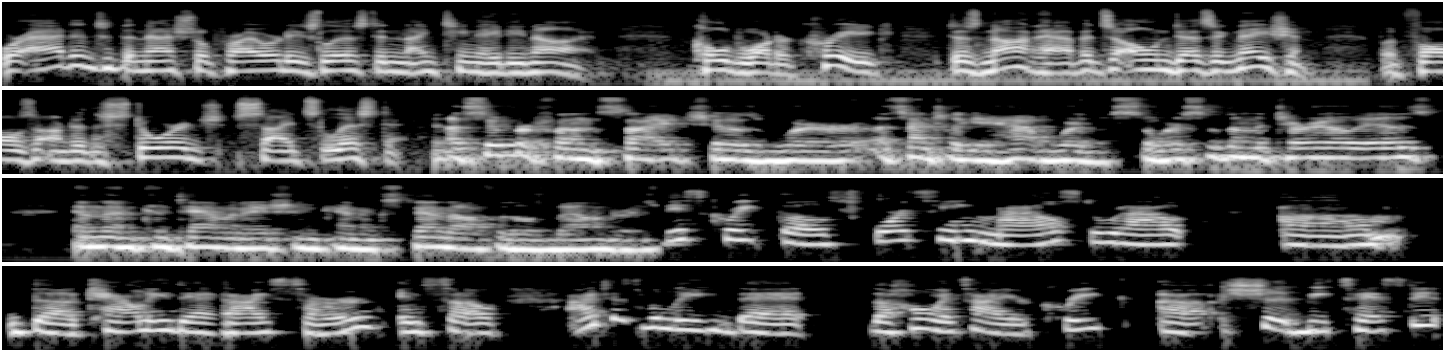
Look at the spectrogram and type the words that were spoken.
were added to the national priorities list in 1989. Coldwater Creek does not have its own designation, but falls under the storage sites listing. A Superfund site shows where essentially you have where the source of the material is, and then contamination can extend off of those boundaries. This creek goes 14 miles throughout um, the county that I serve. And so I just believe that the whole entire creek uh, should be tested.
